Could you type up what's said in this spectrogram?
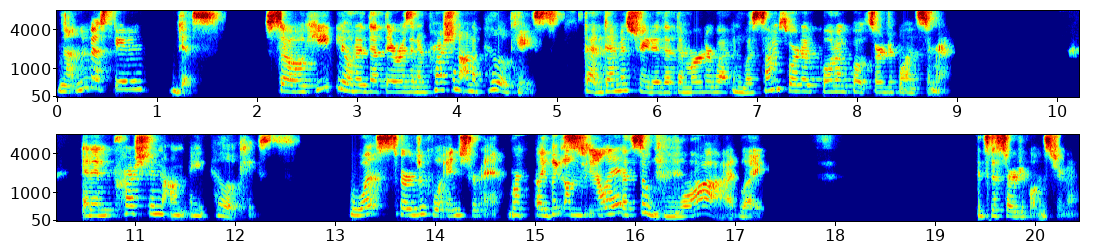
not an investigator. Yes. So he noted that there was an impression on a pillowcase that demonstrated that the murder weapon was some sort of quote unquote surgical instrument. An impression on a pillowcase. What surgical instrument? Like, Like a mallet? That's so broad. Like it's a surgical instrument.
